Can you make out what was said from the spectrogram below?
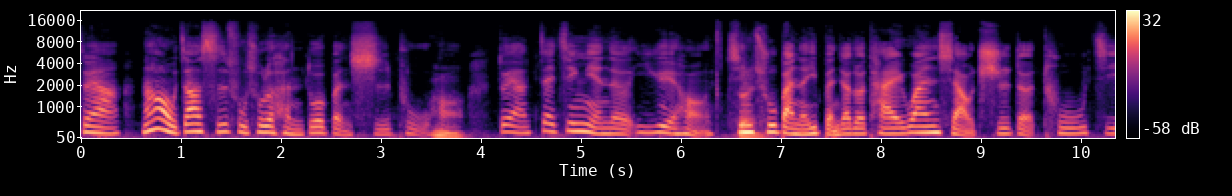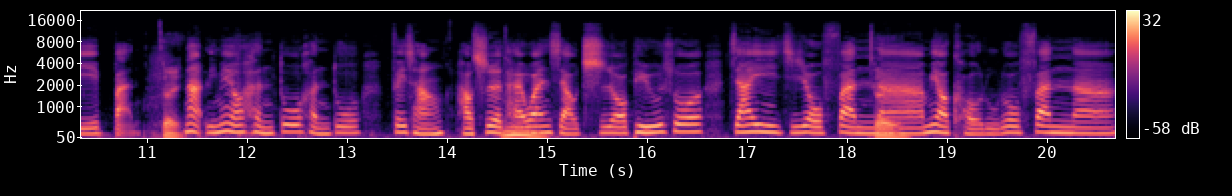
对啊。然后我知道师傅出了很多本食谱哈，嗯对啊，在今年的一月哈，新出版了一本叫做《台湾小吃的图解版》，对，那里面有很多很多非常好吃的台湾小吃哦，比如说嘉义鸡肉饭呐、庙口卤肉饭呐、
